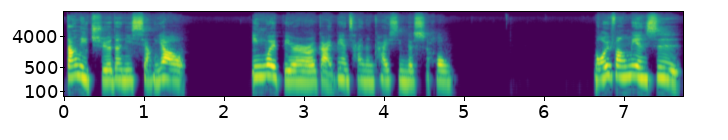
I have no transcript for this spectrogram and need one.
当你觉得你想要因为别人而改变才能开心的时候，某一方面是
